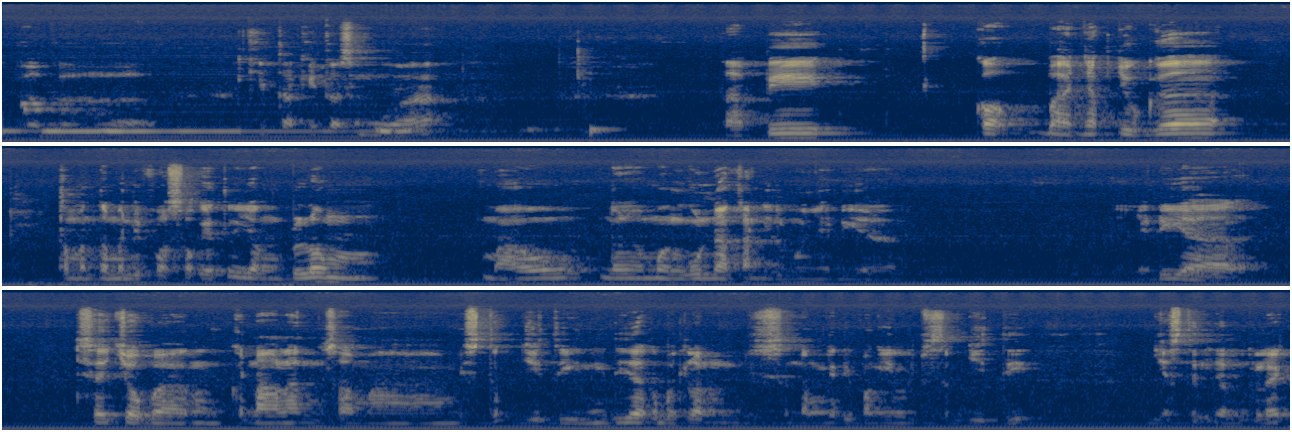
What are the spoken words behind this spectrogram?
juga ke kita kita semua tapi kok banyak juga teman-teman di Fosok itu yang belum mau menggunakan ilmunya dia. Jadi ya saya coba kenalan sama Mr. GT ini dia kebetulan senangnya dipanggil Mr. GT Justin M. Black.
